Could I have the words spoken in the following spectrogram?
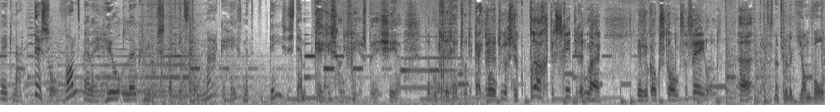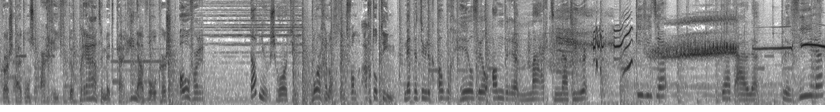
Deze week naar Tessel. Want we hebben heel leuk nieuws dat iets te maken heeft met deze stem. Kijk eens aan die VSB, ja. Dat moet gered worden. Kijk, de natuur is natuurlijk prachtig, schitterend, maar... Natuurlijk ook stroomvervelend. Huh? Dat is natuurlijk Jan Wolkers uit ons archief. We praten met Carina Wolkers over... Dat nieuws hoort u. Morgenochtend van 8 tot 10. Met natuurlijk ook nog heel veel andere maartnatuur. Kievieten, kerkuilen, plevieren,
